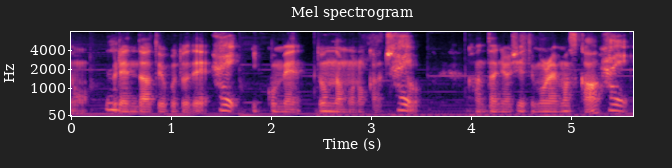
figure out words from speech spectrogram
のブレンダーということで、はい。1個目、どんなものかちょっと簡単に教えてもらえますか、はい。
